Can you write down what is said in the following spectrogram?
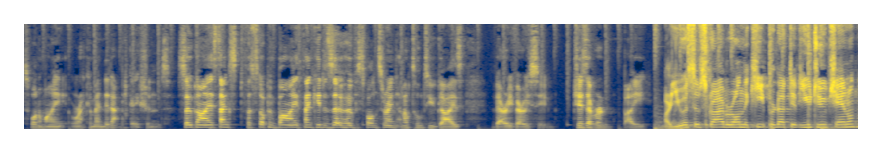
It's one of my recommended applications. So, guys, thanks for stopping by. Thank you to Zoho for sponsoring, and I'll talk to you guys very, very soon. Cheers, everyone. Bye. Are you a subscriber on the Keep Productive YouTube channel?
